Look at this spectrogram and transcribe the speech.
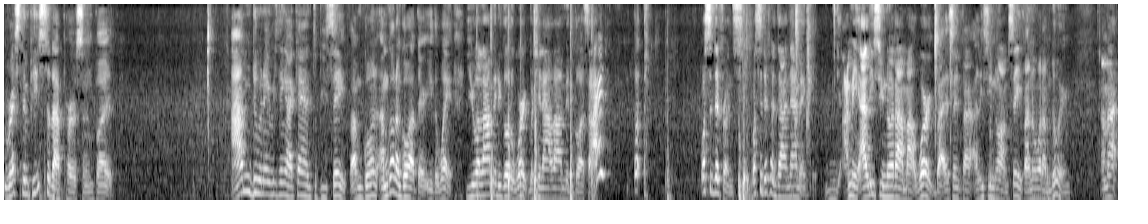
Rest in peace to that person, but I'm doing everything I can to be safe. I'm going. I'm gonna go out there either way. You allow me to go to work, but you're not allowing me to go outside. But what's the difference? What's the different dynamic? I mean, at least you know that I'm at work, but at the same time, at least you know I'm safe. I know what I'm doing. I'm not.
